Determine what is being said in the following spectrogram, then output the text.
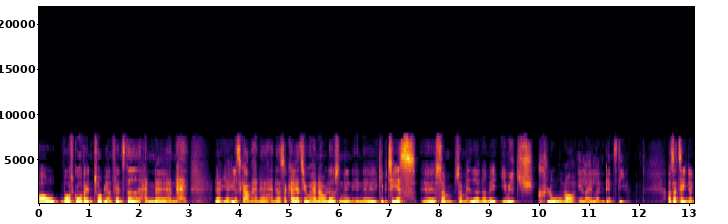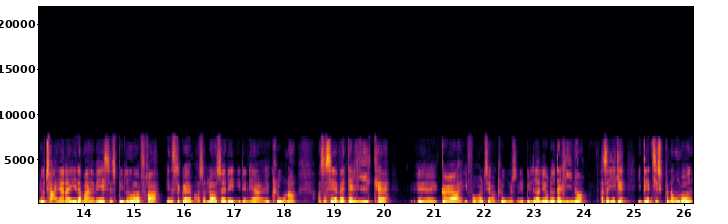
Og vores gode ven Torbjørn Flensted, han, øh, han jeg, jeg elsker ham, han er, han er så kreativ, han har jo lavet sådan en, en øh, uh, GPTS, øh, som, som hedder noget med image-kloner eller et eller andet den stil. Og så tænkte jeg, nu tager jeg da et af Maja Vases billeder fra Instagram, og så låser jeg det ind i den her øh, kloner, og så ser jeg, hvad Dali kan øh, gøre i forhold til at klone sådan et billede og lave noget, der ligner. Altså ikke identisk på nogen måde,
